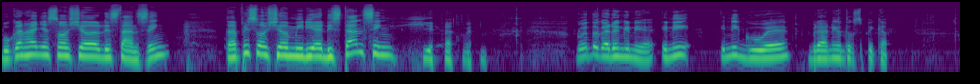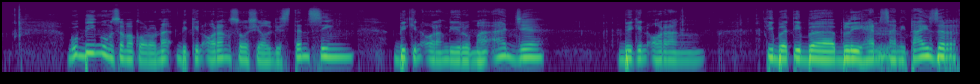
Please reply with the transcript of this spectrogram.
bukan hanya social distancing, tapi social media distancing. Iya men. Gue tuh kadang gini ya. Ini ini gue berani untuk speak up. Gue bingung sama corona bikin orang social distancing, bikin orang di rumah aja, bikin orang tiba-tiba beli hand sanitizer,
